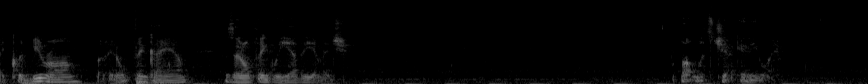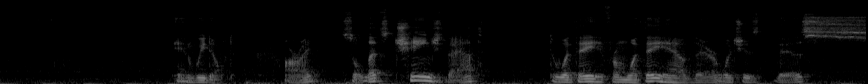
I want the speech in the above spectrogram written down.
I could be wrong, but I don't think I am because I don't think we have the image. But let's check anyway. And we don't. All right, so let's change that to what they from what they have there, which is this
